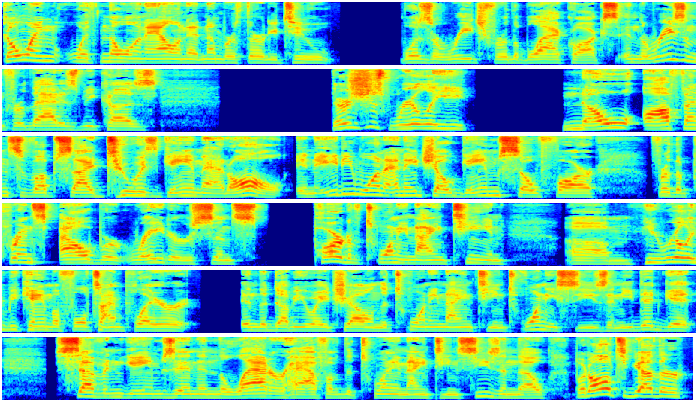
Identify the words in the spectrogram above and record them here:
Going with Nolan Allen at number 32 was a reach for the Blackhawks, and the reason for that is because there's just really no offensive upside to his game at all. In 81 NHL games so far for the Prince Albert Raiders since part of 2019, um, he really became a full time player in the WHL in the 2019 20 season. He did get seven games in in the latter half of the 2019 season, though. But altogether,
